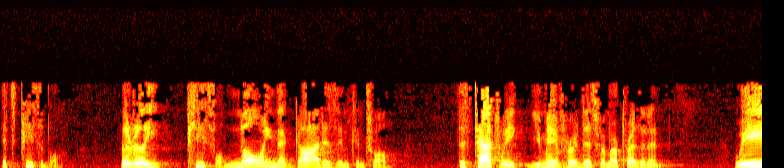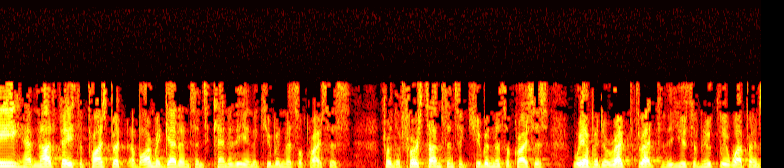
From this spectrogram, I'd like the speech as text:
It's peaceable. Literally peaceful, knowing that God is in control. This past week, you may have heard this from our president. We have not faced the prospect of Armageddon since Kennedy and the Cuban Missile Crisis. For the first time since the Cuban Missile Crisis, we have a direct threat to the use of nuclear weapons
